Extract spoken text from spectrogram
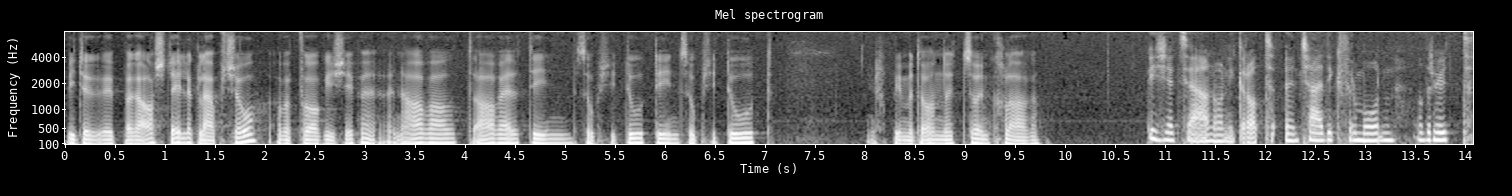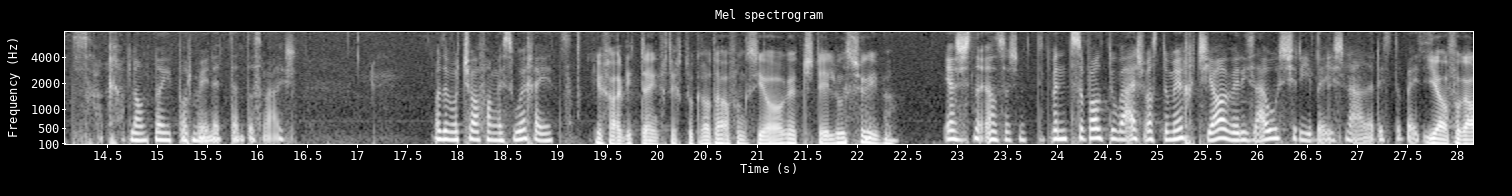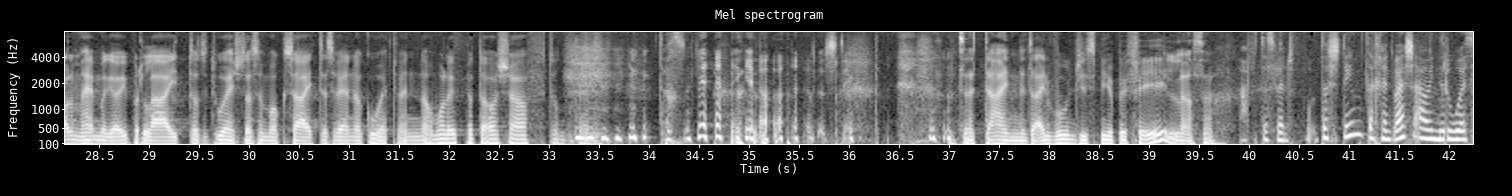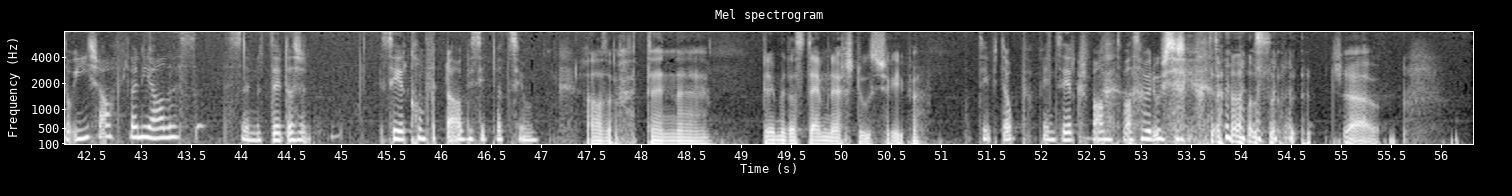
wieder jemanden anstellen, glaube ich schon. Aber die Frage ist eben, ein Anwalt, Anwältin, Substitutin, Substitut. Ich bin mir da nicht so im Klaren ist jetzt ja auch noch nicht gerade eine Entscheidung für morgen oder heute. Das langt noch ein paar Monate, dann das weißt. Oder willst du anfangen zu suchen jetzt? Ich habe gedacht, ich tue gerade Anfangsjahre die Stelle ausschreiben. Ja, es ist also ist wenn, sobald du weißt, was du möchtest, ja, würde ich es auch ausschreiben, je schneller, desto besser. Ja, vor allem haben wir ja überlegt, oder du hast das einmal gesagt, es wäre noch gut, wenn nochmal jemand da schafft und dann... das, ja, das stimmt. dein, dein Wunsch ist mir Befehl. Also. Aber das, wär, das stimmt, da könnt weißt, auch in Ruhe so einschaffen in alles. Das ist, das ist eine sehr komfortable Situation. Also, dann äh, wir das demnächst ausschreiben. Tipptopp, bin sehr gespannt, was wir ausschreiben. also, ciao.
